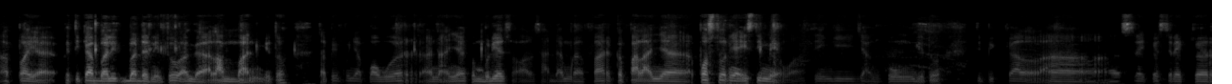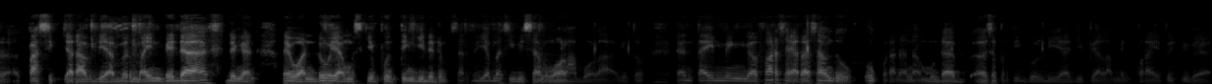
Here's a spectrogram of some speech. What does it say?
apa ya ketika balik badan itu agak lamban gitu tapi punya power anaknya. Kemudian soal Sadam Gafar kepalanya posturnya istimewa tinggi jangkung gitu. Tipikal uh, striker striker klasik cara dia bermain beda dengan Lewando yang meskipun tinggi dan besar dia masih bisa mengolah bola gitu dan timing Gafar saya rasa untuk ukuran anak muda uh, seperti gol dia di Piala Menpora itu juga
